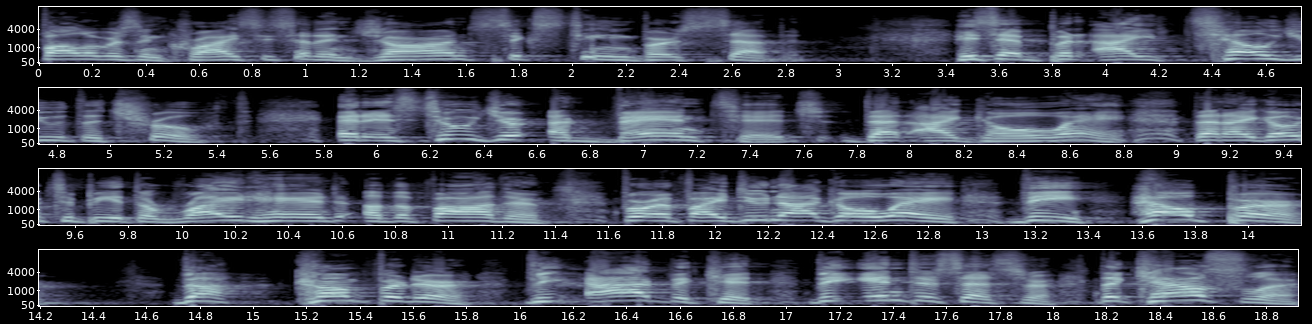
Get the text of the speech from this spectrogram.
followers in Christ. He said in John 16, verse 7, he said, But I tell you the truth. It is to your advantage that I go away, that I go to be at the right hand of the Father. For if I do not go away, the helper, the comforter, the advocate, the intercessor, the counselor,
